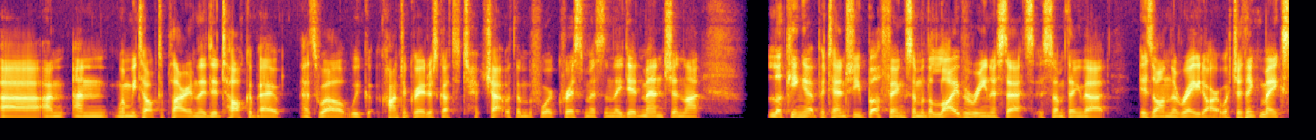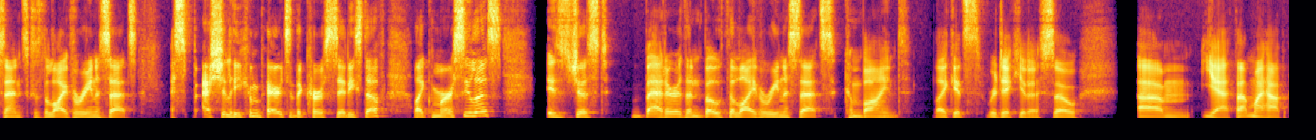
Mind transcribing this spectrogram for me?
Uh, and and when we talked to Plarium, they did talk about as well. We content creators got to chat with them before Christmas, and they did mention that looking at potentially buffing some of the live arena sets is something that is on the radar, which I think makes sense because the live arena sets, especially compared to the Cursed City stuff, like Merciless, is just better than both the live arena sets combined. Like it's ridiculous. So, um, yeah, that might happen.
